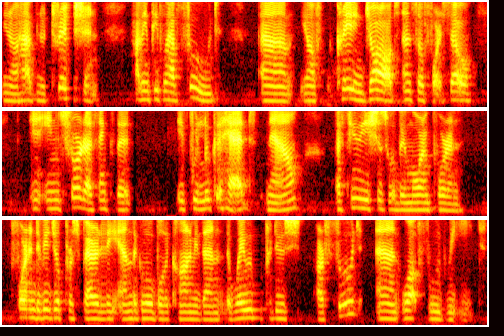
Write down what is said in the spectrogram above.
you know, have nutrition, having people have food, um, you know, creating jobs and so forth. So, in, in short, I think that if we look ahead now, a few issues will be more important for individual prosperity and the global economy than the way we produce our food and what food we eat.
